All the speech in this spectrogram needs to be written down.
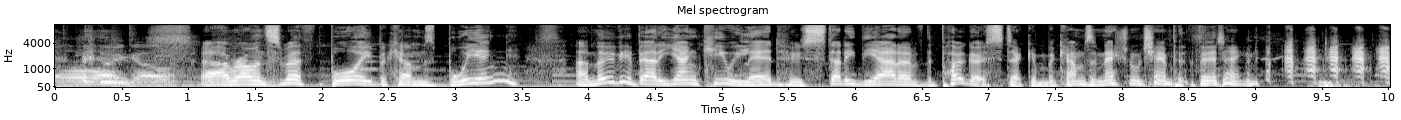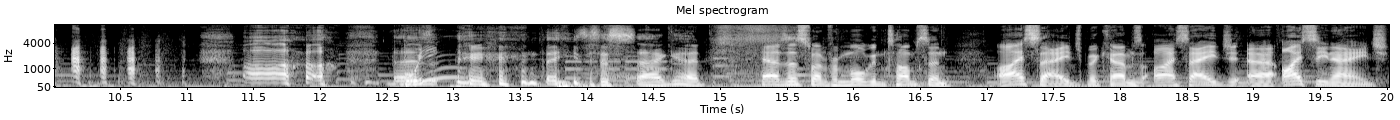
Oh my god. Uh, Rowan Smith, Boy Becomes Boying, a movie about a young Kiwi lad who studied the art of the pogo stick and becomes a national champ at 13. Boing? These are so good. How's this one from Morgan Thompson? Ice Age becomes Ice Age, uh, Icing Age,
